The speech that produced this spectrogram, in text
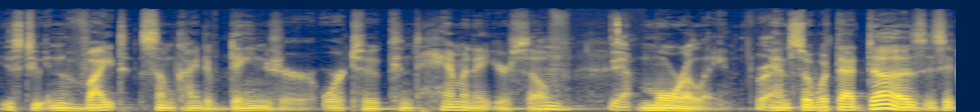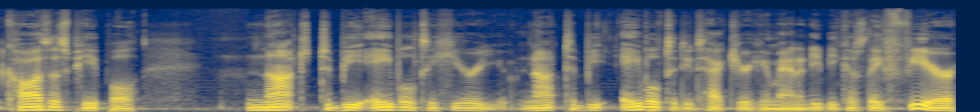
is to invite some kind of danger or to contaminate yourself mm, yeah. morally. Right. And so what that does is it causes people not to be able to hear you, not to be able to detect your humanity because they fear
